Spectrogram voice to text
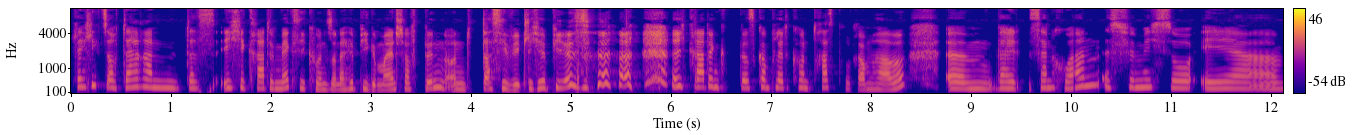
vielleicht liegt es auch daran, dass ich hier gerade in Mexiko in so einer Hippie-Gemeinschaft bin und das hier wirklich Hippie ist. ich gerade das komplette Kontrastprogramm habe. Ähm, weil San Juan ist für mich so eher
